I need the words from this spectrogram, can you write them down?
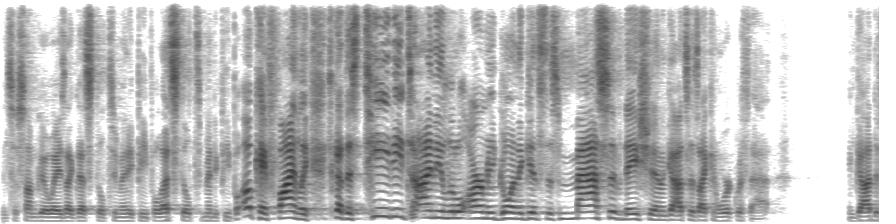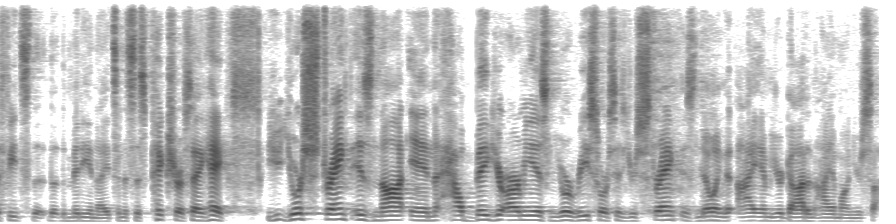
And so some go away, like, that's still too many people. That's still too many people. Okay, finally, he's got this teeny tiny little army going against this massive nation. And God says, I can work with that. And God defeats the, the, the Midianites. And it's this picture of saying, hey, you, your strength is not in how big your army is and your resources. Your strength is knowing that I am your God and I am on your side.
